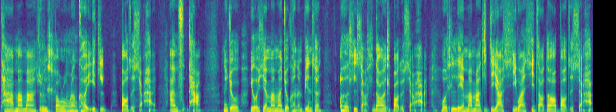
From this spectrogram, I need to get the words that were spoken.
他妈妈就是收容人可以一直抱着小孩安抚他。那就有一些妈妈就可能变成二十四小时都要抱着小孩，或是连妈妈自己要洗碗洗澡都要抱着小孩。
